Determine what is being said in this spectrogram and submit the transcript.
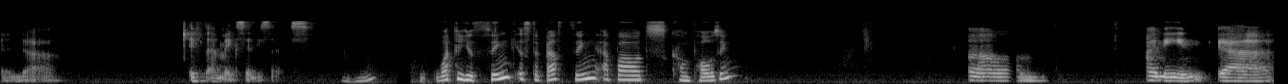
and uh, if that makes any sense. Mm-hmm. What do you think is the best thing about composing? Um, I mean, uh,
